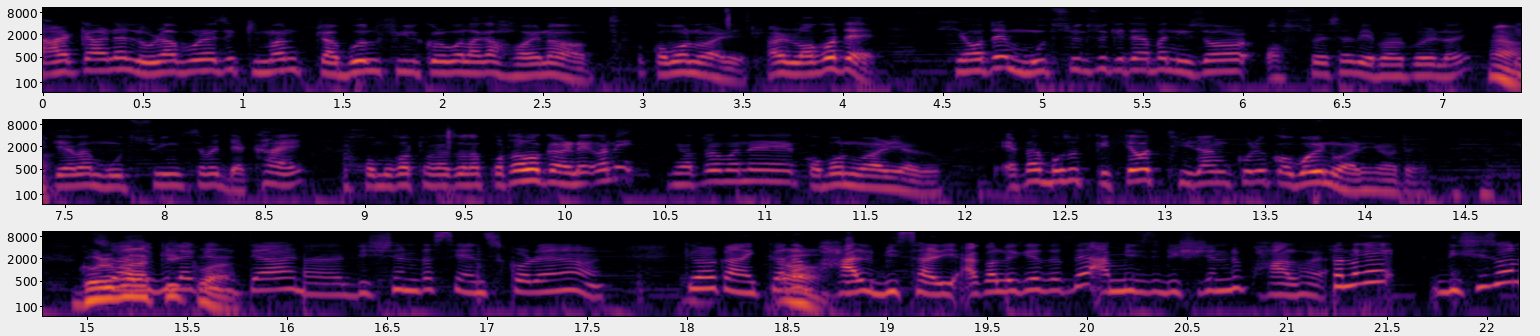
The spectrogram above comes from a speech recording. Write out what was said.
তাৰ কাৰণে ল'ৰাবোৰে যে কিমান ট্ৰাবল ফিল কৰিব লগা হয় ন ক'ব নোৱাৰি। আৰু লগতে সিহঁতে মুড চুইংছটো কেতিয়াবা নিজৰ অস্ত্ৰ হিচাপে ব্যৱহাৰ কৰি লয়। কেতিয়াবা মুড চুইং হিচাপে দেখাই সন্মুখত থকাজনক পঠাবৰ কাৰণে। মানে সিহঁতৰ মানে ক'ব নোৱাৰি আৰু। এটা বস্তুত কেতিয়াও থিৰাং কৰি ক'বই নোৱাৰি সিহঁতে। ছোৱালীবিলাকে যেতিয়া ডিচিশ্যন এটা চেঞ্জ কৰে ন কিহৰ কাৰণে কিবা এটা। ভাল বিচাৰি আগলৈকে যাতে আমি যদি ডিচিশ্যনটো ভাল হয় তেওঁলোকে ডিচিশ্যন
